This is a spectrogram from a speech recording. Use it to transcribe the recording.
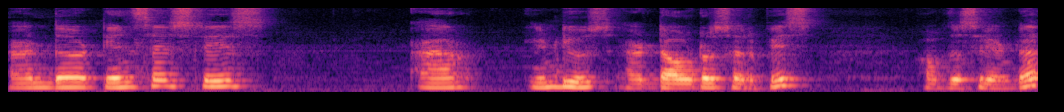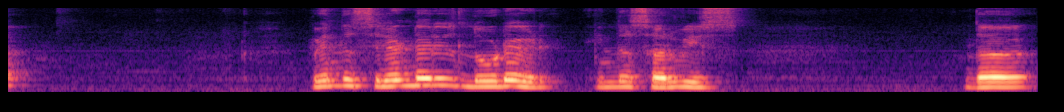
and the tensile stress are induced at the outer surface of the cylinder. When the cylinder is loaded in the service, the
